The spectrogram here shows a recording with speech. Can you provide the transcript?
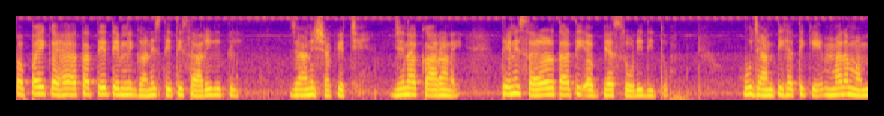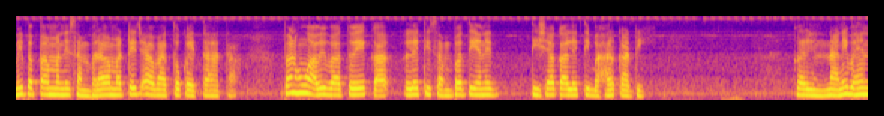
પપ્પાએ કહ્યા હતા, તે તેમની ઘણી સ્થિતિ સારી રીતે જાણી શકે છે, જેના કારણે તેની સરળતાથી અભ્યાસ છોડી દીધો. હું જાણતી હતી કે મારા મમ્મી પપ્પા મને સંભળાવવા માટે જ આ વાતો કહેતા હતા, પણ હું આવી વાતોએ કાલેથી સંપત્તિ અને દિશા કાલેથી બહાર કાઢી કરી નાની બહેન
